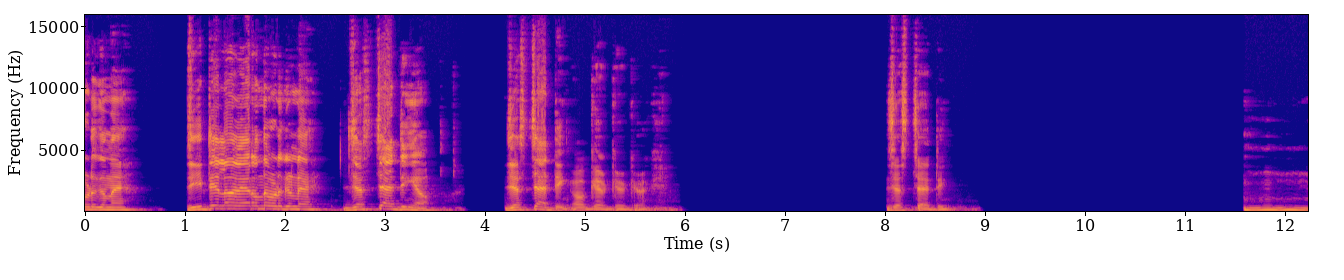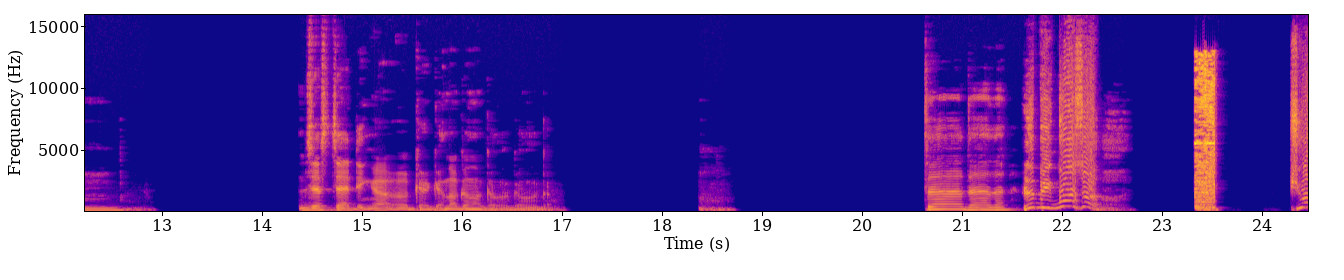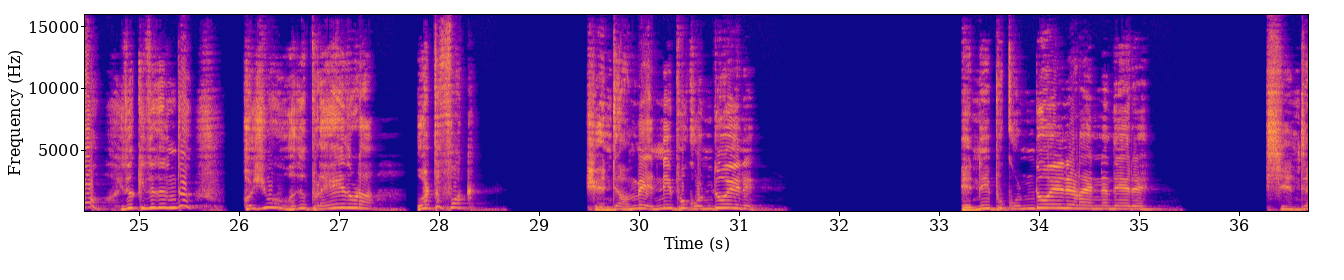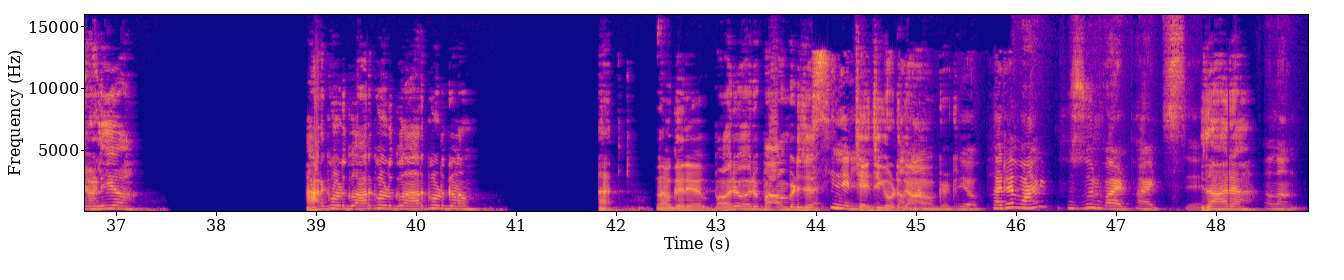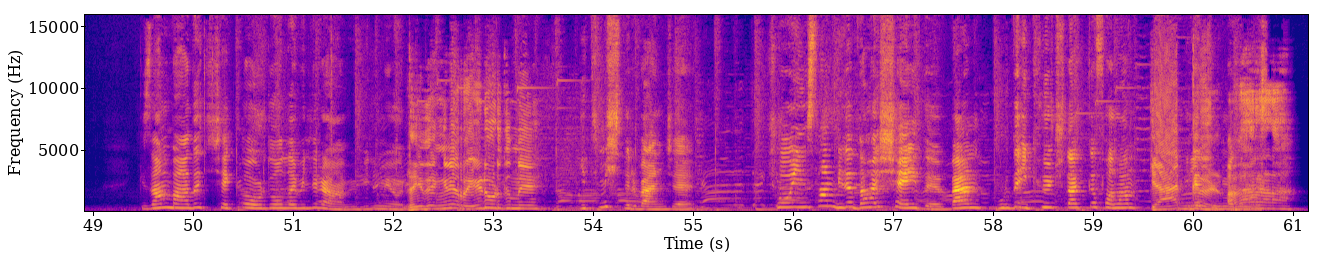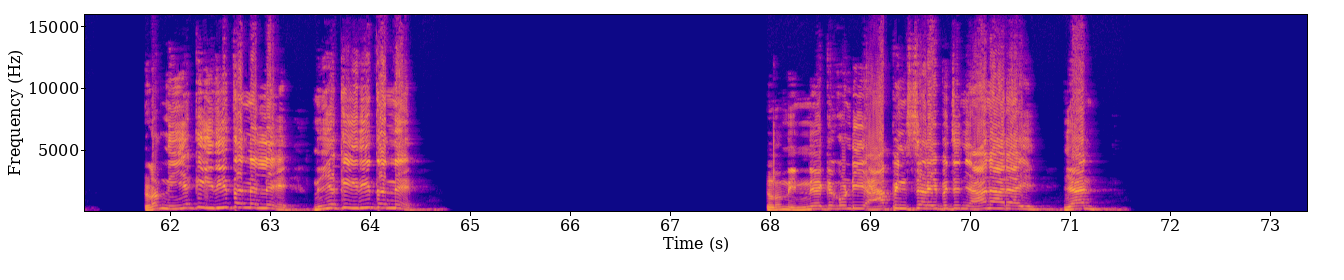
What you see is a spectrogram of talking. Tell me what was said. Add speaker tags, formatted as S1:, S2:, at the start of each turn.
S1: കൊടുക്കുന്നേ? G T അല്ലാതെ വേറെ എന്താ കൊടുക്കണ്ടേ just ചാറ്റിങ്ങോ just chatting okay okay okay okay just chatting just chatting okay okay നോക്ക നോക്കാം നോക്കാം നോക്കാം. ബിഗ് ബോസ് ഇതൊക്കെ ഇതൊക്കെ എന്ത്? അയ്യോ അത് പ്ലേ ചെയ്തൂടാ. വാട്ട് ഫക്ക് എന്റെ അമ്മ എന്നെ ഇപ്പൊ കൊണ്ടുപോയേന് എന്നെ ഇപ്പൊ കൊണ്ടുപോയേനേടാ എന്നെ നേരെ ശ്ശെ, എന്റെ അളിയാ ആർക്ക് കൊടുക്കും ആർക്ക് കൊടുക്കും ആർക്ക് കൊടുക്കണം ആ നമുക്കൊരു ഒരു ഒരു പാവം പിടിച്ച
S2: Sinirlerim
S1: ചേച്ചിക്ക് കൊടുക്കണം
S2: falan
S1: okay okay
S2: diyor. Para var, huzur var partisi
S1: ഇതാരാ
S2: falan. Gizem Bağda Çiçek de orada olabilir abi bilmiyorum.
S1: ദേ, ഇത് എങ്ങനെയാ റെയ്ഡ് കൊടുക്കുന്നേ
S2: Gitmiştir bence. Çoğu insan bir de daha şeydi. Ben burada 2-3 dakika falan bile durmadım.
S1: എടാ നീയൊക്കെ ഇതിൽ തന്നെ അല്ലേ നീയൊക്കെ ഇതിൽ തന്നെ എടാ നിന്നെയൊക്കെ കൊണ്ട് ഈ ആപ്പ് ഇൻസ്റ്റാൾ ചെയ്യിപ്പിച്ച ഞാൻ. ആരായി ഞാൻ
